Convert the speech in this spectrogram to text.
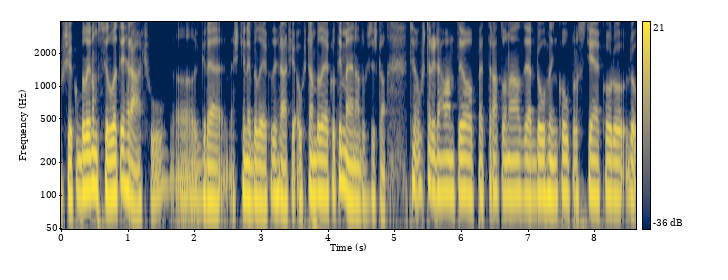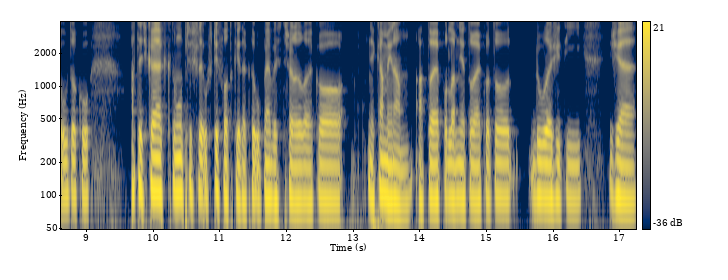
už jako byly jenom siluety hráčů, eh, kde ještě nebyly jako ty hráči a už tam byly jako ty jména, to už si říkal, ty už tady dávám tyho Petra Tona s Jardou Hlinkou prostě jako do, do útoku a teďka jak k tomu přišly už ty fotky, tak to úplně vystřelilo jako někam jinam a to je podle mě to jako to důležitý, že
